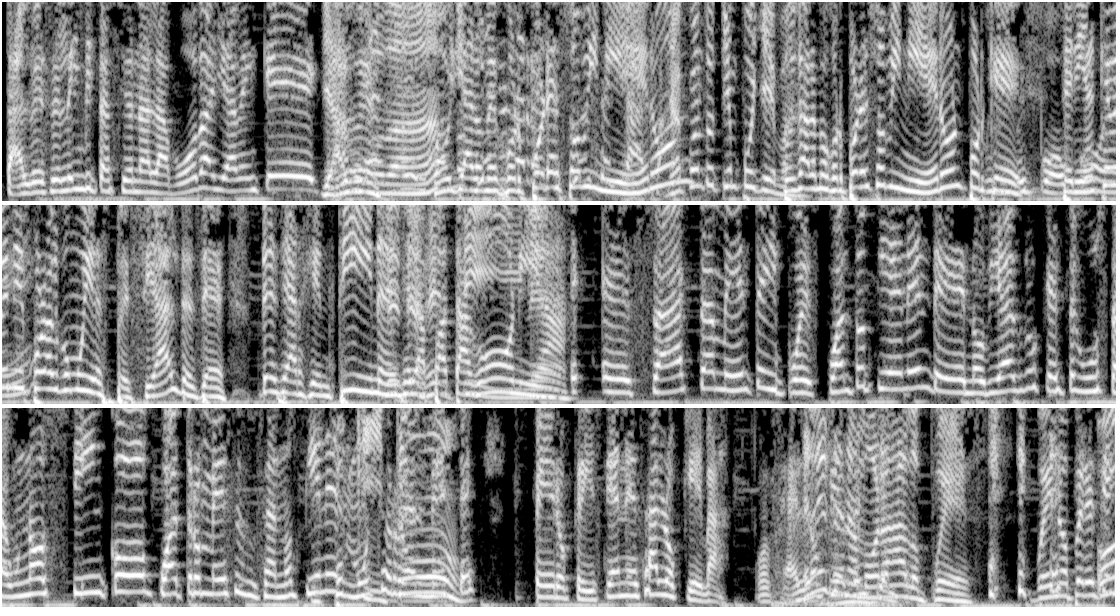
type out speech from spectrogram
Tal vez es la invitación a la boda, ya ven que... ¿Ya que- boda? Oye, a lo mejor por eso vinieron. ¿Ya cuánto tiempo lleva? Pues a lo mejor por eso vinieron, porque Pues poco, tenían que venir ¿eh? por algo muy especial, desde, desde Argentina, desde, Desde la Argentina. Patagonia. E- Exactamente, y pues ¿cuánto tienen de noviazgo? ¿Qué te gusta? Unos cinco, cuatro meses, o sea, no tienen mucho realmente, pero Cristian es a lo que va, o sea, él, Él no es enamorado, pues. Bueno, pero es que hay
